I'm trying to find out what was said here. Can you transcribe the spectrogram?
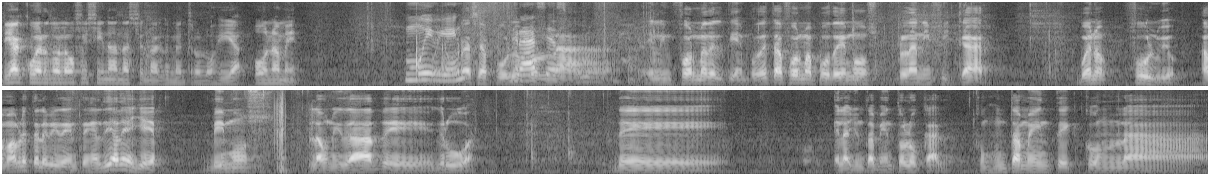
de acuerdo a la Oficina Nacional de Metrología, ONAMET. Muy bien. Gracias, Fulvio, por el informe del tiempo. De esta forma podemos planificar. Bueno, Fulvio, amable televidente, en el día de ayer vimos la unidad de grúa de el ayuntamiento local, conjuntamente con la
